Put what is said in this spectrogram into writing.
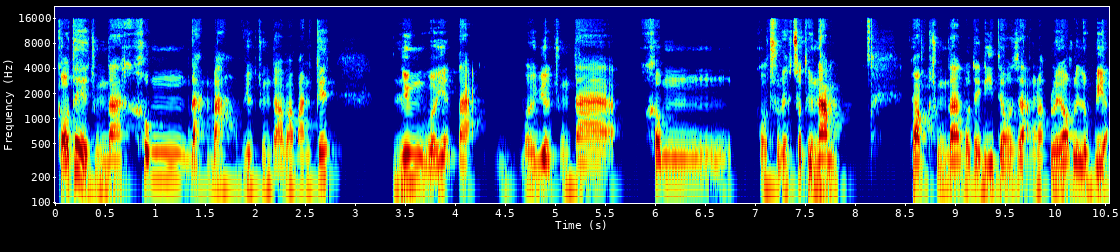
Có thể chúng ta không đảm bảo việc chúng ta vào bán kết nhưng với hiện tại với việc chúng ta không có số đề xuất thứ năm hoặc chúng ta có thể đi theo dạng là playoff liên lục địa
